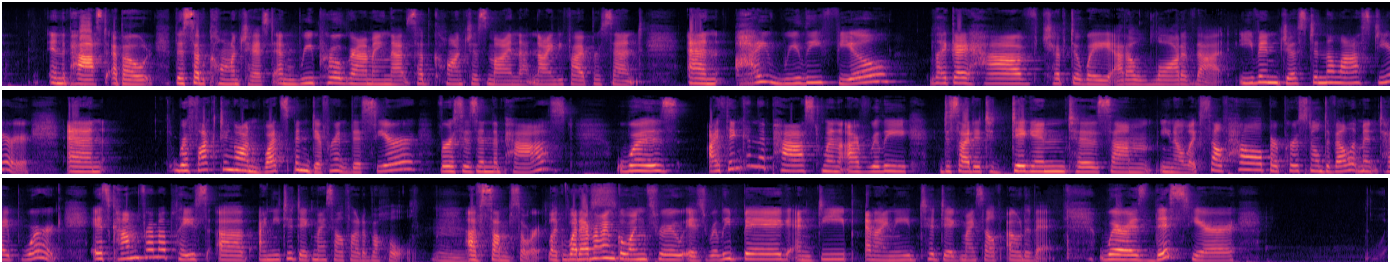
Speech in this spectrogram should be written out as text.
in the past about the subconscious and reprogramming that subconscious mind, that 95%. And I really feel like I have chipped away at a lot of that, even just in the last year. And reflecting on what's been different this year versus in the past was I think in the past, when I've really decided to dig into some, you know, like self help or personal development type work, it's come from a place of I need to dig myself out of a hole mm. of some sort. Like whatever yes. I'm going through is really big and deep, and I need to dig myself out of it. Whereas this year,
